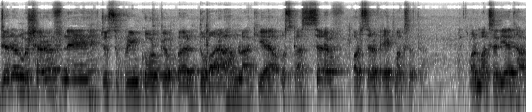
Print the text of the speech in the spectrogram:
جنرل مشرف نے جو سپریم کورٹ کے اوپر دوبارہ حملہ کیا، اس کا صرف اور صرف ایک مقصد تھا۔ اور مقصد یہ تھا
